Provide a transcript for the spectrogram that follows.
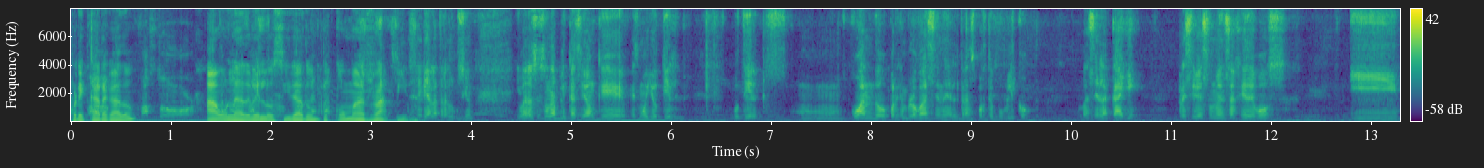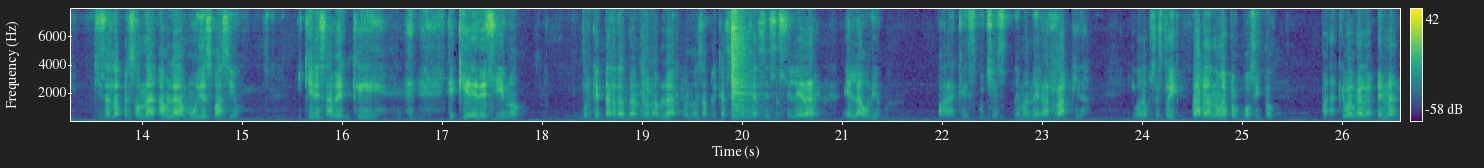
precargado a una velocidad un poco más rápida. Sería la traducción. Y bueno, es una aplicación que es muy útil. Útil mm, cuando, por ejemplo, vas en el transporte público en la calle, recibes un mensaje de voz y quizás la persona habla muy despacio y quiere saber qué, qué quiere decir, ¿no? ¿Por qué tarda tanto en hablar? Bueno, esa aplicación lo que hace es acelerar el audio para que escuches de manera rápida. Y bueno, pues estoy tardándome a propósito para que valga la pena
